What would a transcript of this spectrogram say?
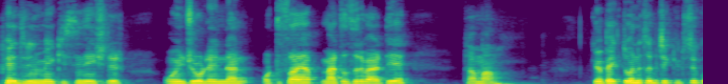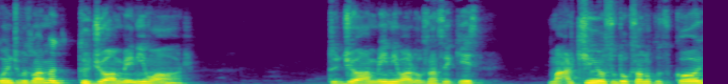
Pedri'nin mevkisini değiştir. Oyuncu rollerinden orta saha yap. Mert hazır verdi. Tamam. Göbekte oynatabilecek yüksek oyuncumuz var mı? Tchouameni var. Tchouameni var 98. Marquinhos'u 99 koy.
